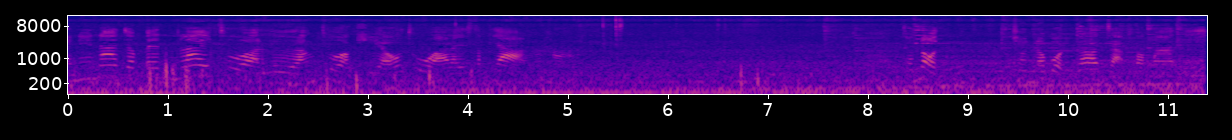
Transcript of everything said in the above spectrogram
อันนี้น่าจะเป็นไร่ถั่วเหลือง ถั่วเขียว ถั่วอะไรสักอย่างนะคะ ถนนชนบท ก็จะประมาณนี้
